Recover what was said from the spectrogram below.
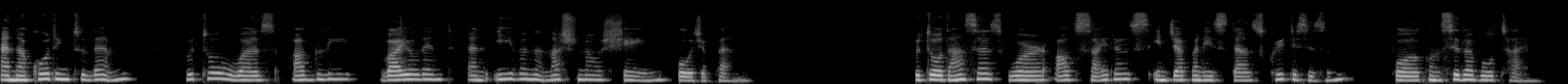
and according to them, Buto was ugly, violent, and even a national shame for Japan. Buto dancers were outsiders in Japanese dance criticism for a considerable time.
